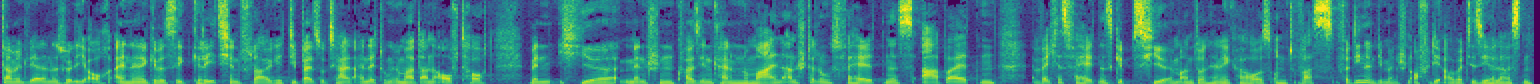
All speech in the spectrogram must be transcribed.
Damit wäre natürlich auch eine gewisse Gretchenfrage, die bei sozialen Einrichtungen immer dann auftaucht, wenn hier Menschen quasi in keinem normalen Anstellungsverhältnis arbeiten. Welches Verhältnis gibt es hier im Anton Hennecker Haus und was verdienen die Menschen auch für die Arbeit, die sie hier leisten?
